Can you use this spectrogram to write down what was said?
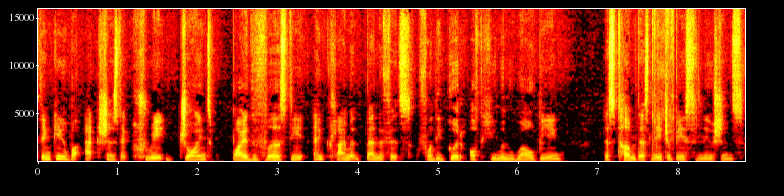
thinking about actions that create joint biodiversity and climate benefits for the good of human well-being, as termed as nature-based solutions,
